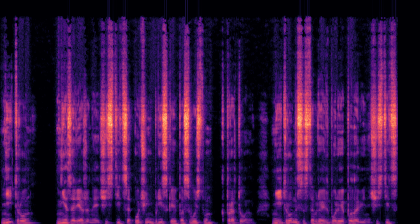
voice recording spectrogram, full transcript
Нейтрон – незаряженная частица, очень близкая по свойствам к протону. Нейтроны составляют более половины частиц,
